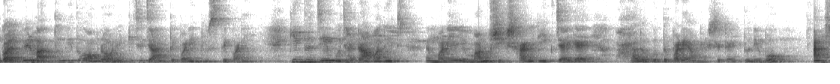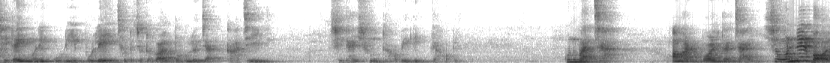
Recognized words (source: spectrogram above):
গল্পের মাধ্যমে তো আমরা অনেক কিছু জানতে পারি, বুঝতে পারি। কিন্তু যে বোঝাটা আমাদের মানে মানসিক, শারীরিক জায়গায় ভালো করতে পারে, আমরা সেটাই তো নেব। আমি সেটাই মনে করি বলেই ছোট ছোট গল্পগুলো যা কাজে সেটাই শুনতে হবে, দেখতে হবে। কোনো বাচ্চা আমার বলটা চাই, সে অন্যের বল,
